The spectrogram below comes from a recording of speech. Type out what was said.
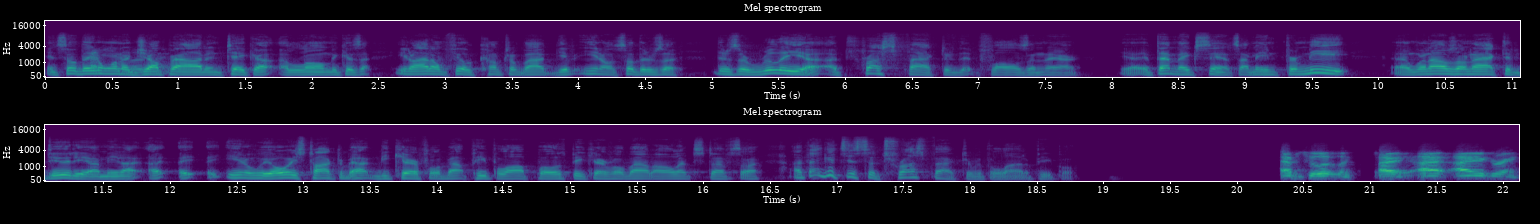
And so they don't want to jump out and take a, a, loan because you know I don't feel comfortable about giving. You know, so there's a there's a really a, a trust factor that falls in there. Yeah, if that makes sense. I mean, for me, uh, when I was on active duty, I mean, I, I, you know, we always talked about be careful about people off post, be careful about all that stuff. So I think it's just a trust factor with a lot of people. Absolutely, I I, I agree,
